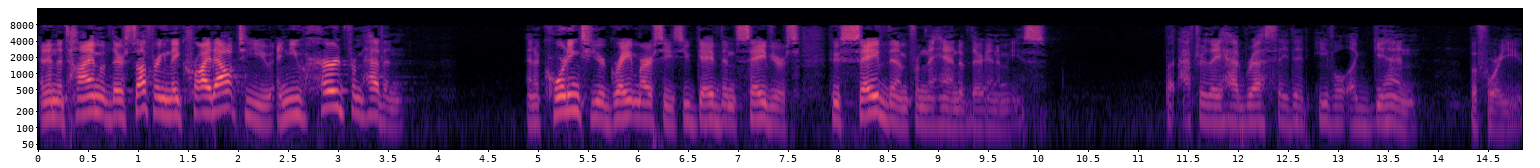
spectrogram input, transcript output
And in the time of their suffering, they cried out to you, and you heard from heaven. And according to your great mercies, you gave them saviors who saved them from the hand of their enemies. But after they had rest, they did evil again before you.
